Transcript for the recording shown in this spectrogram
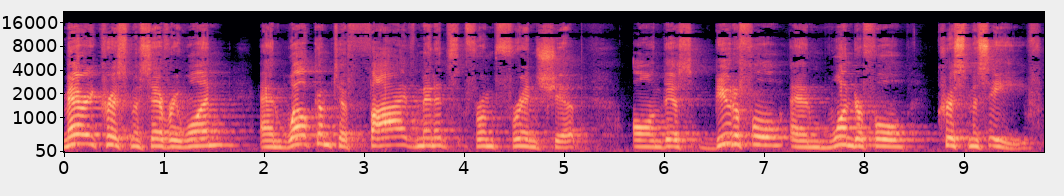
Merry Christmas, everyone, and welcome to Five Minutes from Friendship on this beautiful and wonderful Christmas Eve.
